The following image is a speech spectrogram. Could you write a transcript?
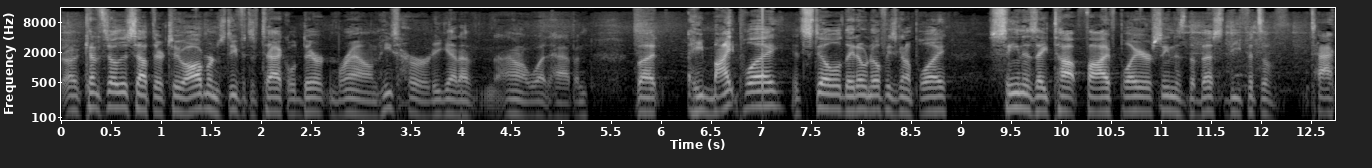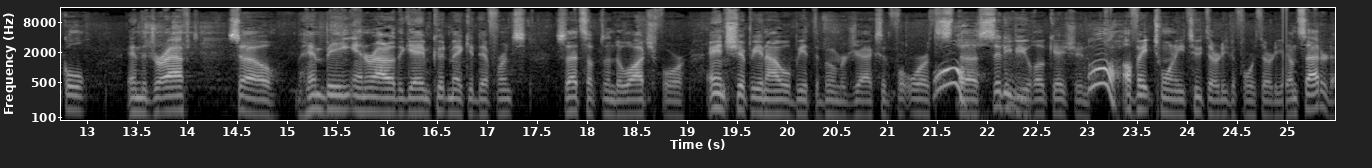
uh, kind of throw this out there too. Auburn's defensive tackle Derrick Brown, he's hurt. He got a I don't know what happened, but he might play. It's still they don't know if he's going to play. Seen as a top five player, seen as the best defensive tackle in the draft. So him being in or out of the game could make a difference. So that's something to watch for. And Shippy and I will be at the Boomer Jackson Fort Worth Oh. uh, City View location Oh. off 820, 230 to 430 on Saturday.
